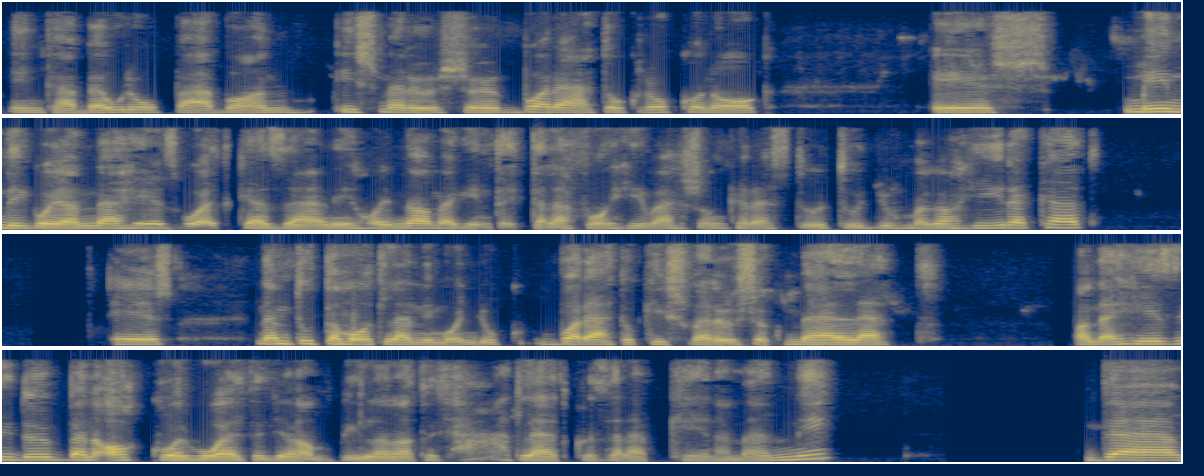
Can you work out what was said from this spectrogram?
inkább Európában, ismerősök, barátok, rokonok, és mindig olyan nehéz volt kezelni, hogy na, megint egy telefonhíváson keresztül tudjuk meg a híreket, és nem tudtam ott lenni mondjuk barátok, ismerősök mellett, a nehéz időkben akkor volt egy olyan pillanat, hogy hát lehet közelebb kéne menni, de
